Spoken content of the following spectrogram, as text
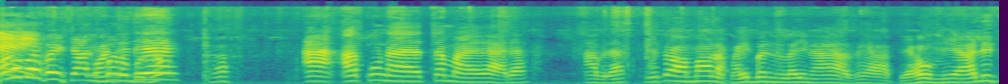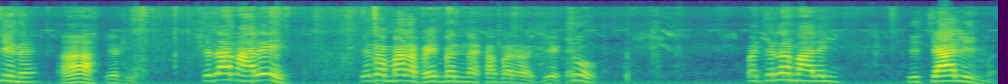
બરોબર ભાઈ ચાલી બરોબર આ આ કોણ આયા? તમારે આરા આ બધા એ તો અમારા ભાઈબંધ લઈને આયા છે આ ભેહો મેં આલી હતી ને હા. એટલે. કેટલા માલી એ તો મારા ભાઈબંધને ખબર હોય જે શું? પણ કેટલા માલી એ ચાલીમાં.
